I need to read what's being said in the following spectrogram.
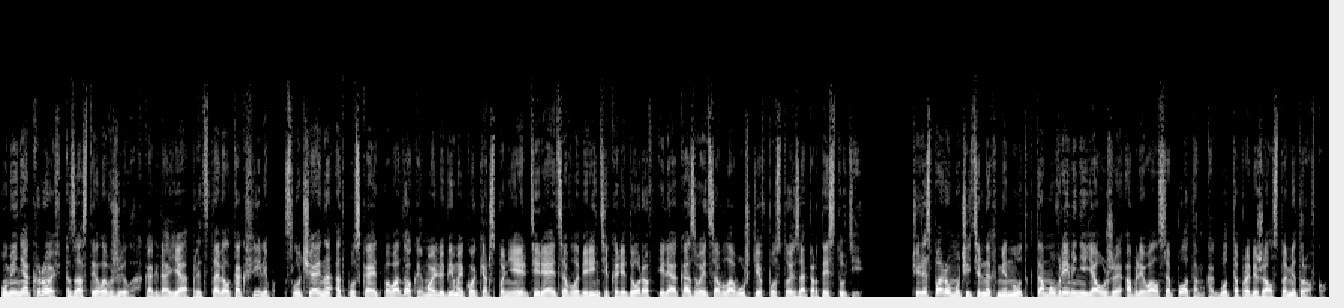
У меня кровь застыла в жилах, когда я представил, как Филипп случайно отпускает поводок, и мой любимый кокер-спаниель теряется в лабиринте коридоров или оказывается в ловушке в пустой запертой студии. Через пару мучительных минут к тому времени я уже обливался потом, как будто пробежал стометровку.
